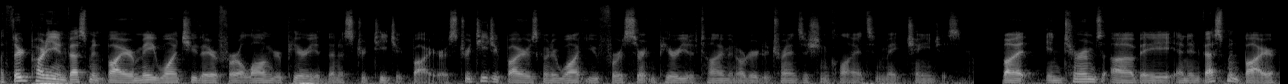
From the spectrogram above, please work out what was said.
A third party investment buyer may want you there for a longer period than a strategic buyer. A strategic buyer is going to want you for a certain period of time in order to transition clients and make changes. But in terms of a, an investment buyer,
